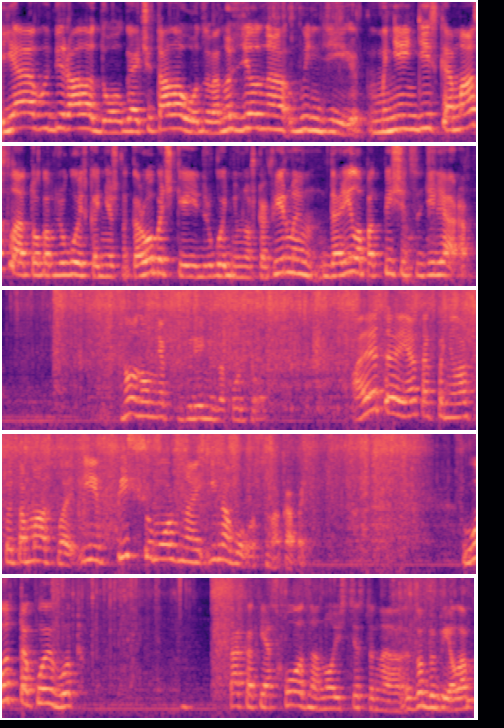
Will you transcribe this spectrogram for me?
Я выбирала долго, я читала отзывы. Оно сделано в Индии. Мне индийское масло, только в другой, конечно, коробочке и другой немножко фирмы, дарила подписчица Диляра. Но оно у меня, к сожалению, закончилось. А это, я так поняла, что это масло и в пищу можно, и на волосы накапать. Вот такой вот так как я с холодно, но, естественно, задубела.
